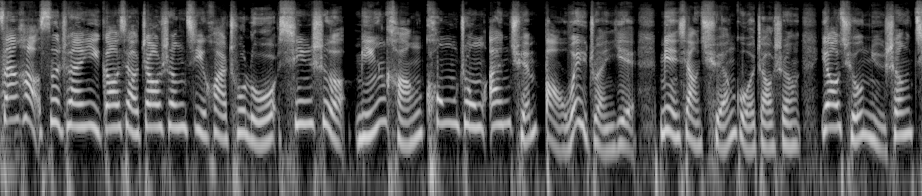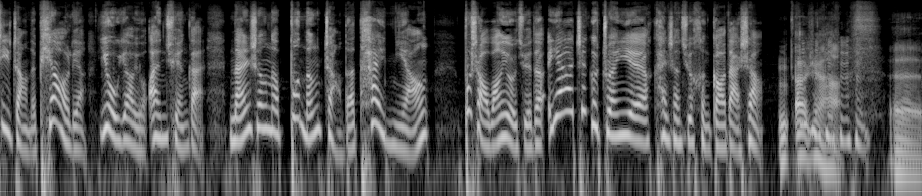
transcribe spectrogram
三号，四川一高校招生计划出炉，新设民航空中安全保卫专业，面向全国招生，要求女生既长得漂亮，又要有安全感，男生呢不能长得太娘。不少网友觉得，哎呀，这个专业看上去很高大上。嗯啊是哈，呃，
